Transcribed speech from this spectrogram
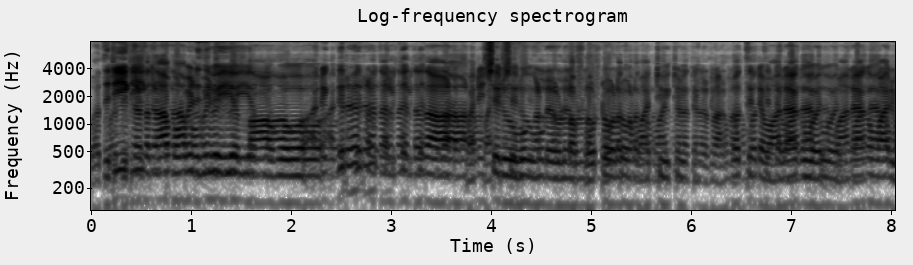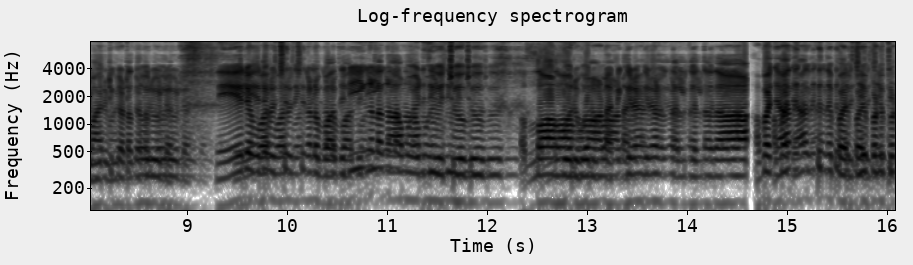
ബദരീകളുടെ നാമം എഴുതി വയ്യാവോ അനുഗ്രഹങ്ങൾ നൽകുന്നതാണ് മനുഷ്യരൂപങ്ങളിലുള്ള ഫോട്ടോകളൊക്കെ മാറ്റി വെക്കണം നിങ്ങൾ റഹ്മത്തിന്റെ മാലാക മാലാകമാർ വീട്ടിൽ കടന്നവരുമില്ല നേരെ മറിച്ച് നിങ്ങൾ ബദരീകളുടെ നാമം എഴുതി വെച്ചു. നോക്കൂ അള്ളാഹു ഒരുപാട് അനുഗ്രഹങ്ങൾ നൽകുന്നതാ. അപ്പൊ ഞാൻ നിങ്ങൾക്ക് ഇന്ന് പരിചയപ്പെടുത്തി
